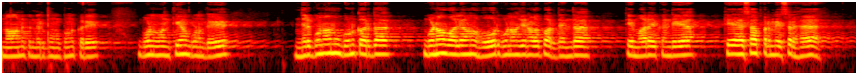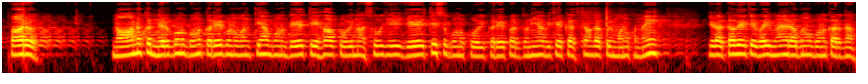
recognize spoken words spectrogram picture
ਨਾਨਕ ਨਿਰਗੁਣ ਗੁਣ ਕਰੇ, ਗੁਣਵੰਤਿਆਂ ਗੁਣ ਦੇ। ਨਿਰਗੁਣਾਂ ਨੂੰ ਗੁਣ ਕਰਦਾ, ਗੁਣਾਂ ਵਾਲਿਆਂ ਨੂੰ ਹੋਰ ਗੁਣਾਂ ਦੇ ਨਾਲ ਭਰ ਦਿੰਦਾ। ਤੇ ਮਹਾਰਾਜ ਕਹਿੰਦੇ ਆ ਕਿ ਐਸਾ ਪਰਮੇਸ਼ਰ ਹੈ, ਪਰ ਨਾਨਕ ਨਿਰਗੁਣ ਗੁਣ ਕਰੇ, ਗੁਣਵੰਤਿਆਂ ਗੁਣ ਦੇ, ਤੇਹਾ ਕੋਈ ਨਾ ਸੂਝੀ ਜੇ, ਤਿਸ ਗੁਣ ਕੋਈ ਕਰੇ। ਪਰ ਦੁਨੀਆ ਵਿੱਚ ਇੱਕ ਇਸ ਤਰ੍ਹਾਂ ਦਾ ਕੋਈ ਮਨੁੱਖ ਨਹੀਂ। ਜਿਹੜਾ ਕਵੇ ਕਿ ਭਾਈ ਮੈਂ ਰੱਬ ਨੂੰ ਗੁਣ ਕਰਦਾ,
